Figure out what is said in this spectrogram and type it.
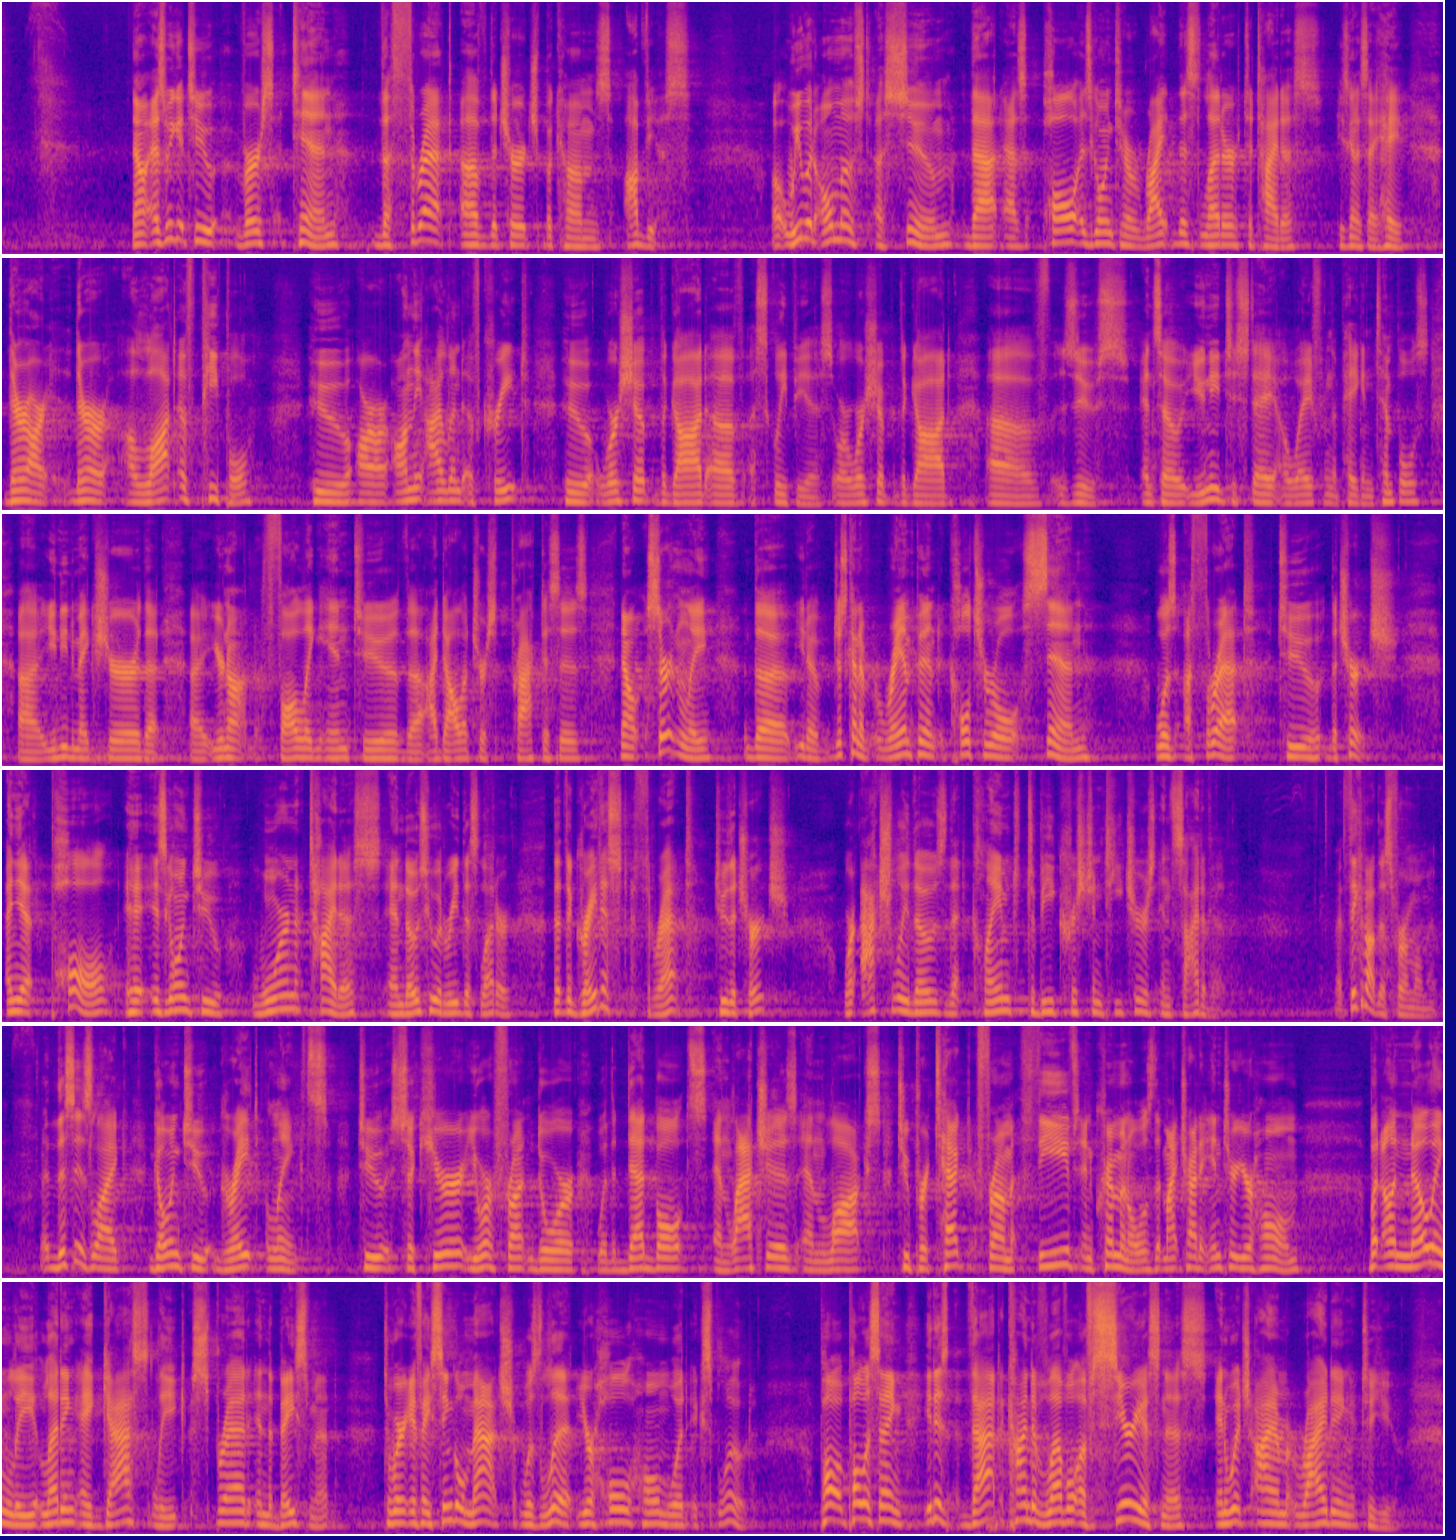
Now as we get to verse 10 the threat of the church becomes obvious. Uh, we would almost assume that as paul is going to write this letter to titus he's going to say hey there are, there are a lot of people who are on the island of Crete who worship the god of Asclepius or worship the god of Zeus. And so you need to stay away from the pagan temples. Uh, you need to make sure that uh, you're not falling into the idolatrous practices. Now, certainly, the, you know, just kind of rampant cultural sin was a threat to the church. And yet, Paul is going to warn Titus and those who would read this letter that the greatest threat to the church were actually those that claimed to be Christian teachers inside of it. Think about this for a moment. This is like going to great lengths to secure your front door with deadbolts and latches and locks to protect from thieves and criminals that might try to enter your home but unknowingly letting a gas leak spread in the basement to where if a single match was lit, your whole home would explode. Paul, Paul is saying it is that kind of level of seriousness in which I am writing to you.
